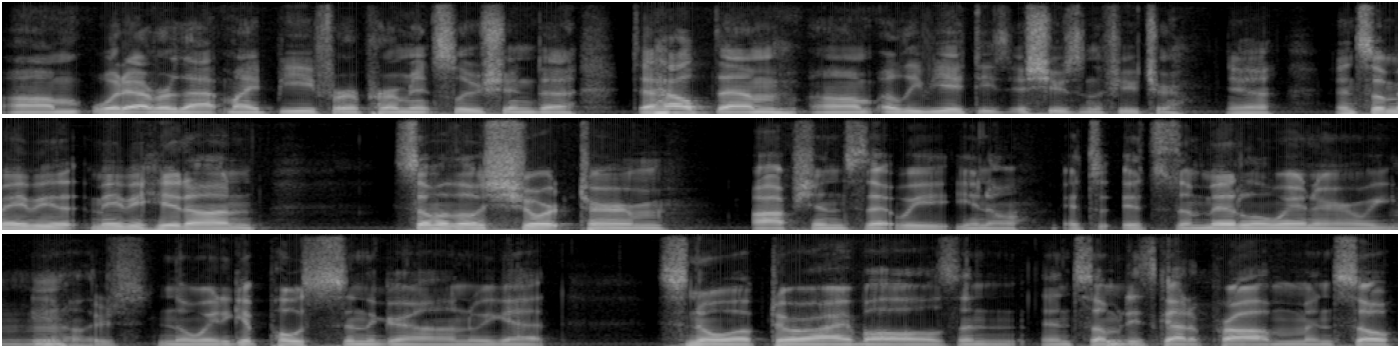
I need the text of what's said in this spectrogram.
um, whatever that might be for a permanent solution to, to help them um, alleviate these issues in the future. Yeah, and so maybe maybe hit on some of those short term options that we you know it's it's the middle of winter. We you mm-hmm. know there's no way to get posts in the ground. We got snow up to our eyeballs and and somebody's got a problem. And so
